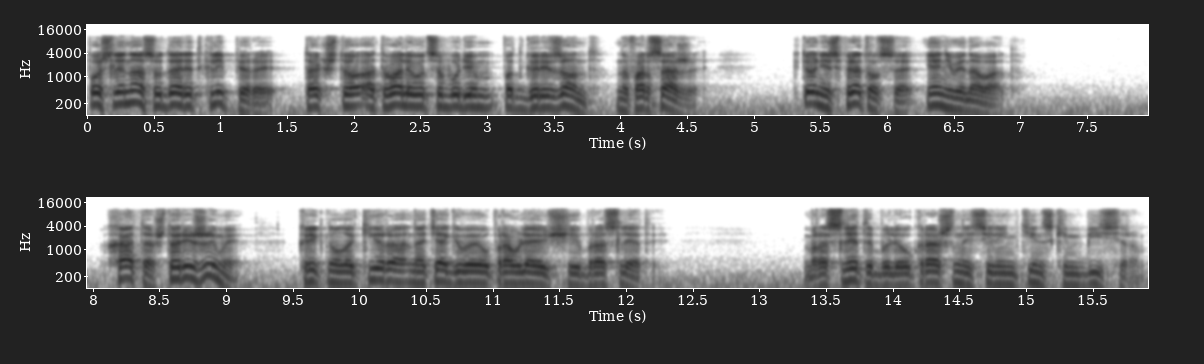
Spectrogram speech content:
После нас ударят клипперы, так что отваливаться будем под горизонт, на форсаже. Кто не спрятался, я не виноват. «Хата, что режимы?» – крикнула Кира, натягивая управляющие браслеты. Браслеты были украшены селентинским бисером.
